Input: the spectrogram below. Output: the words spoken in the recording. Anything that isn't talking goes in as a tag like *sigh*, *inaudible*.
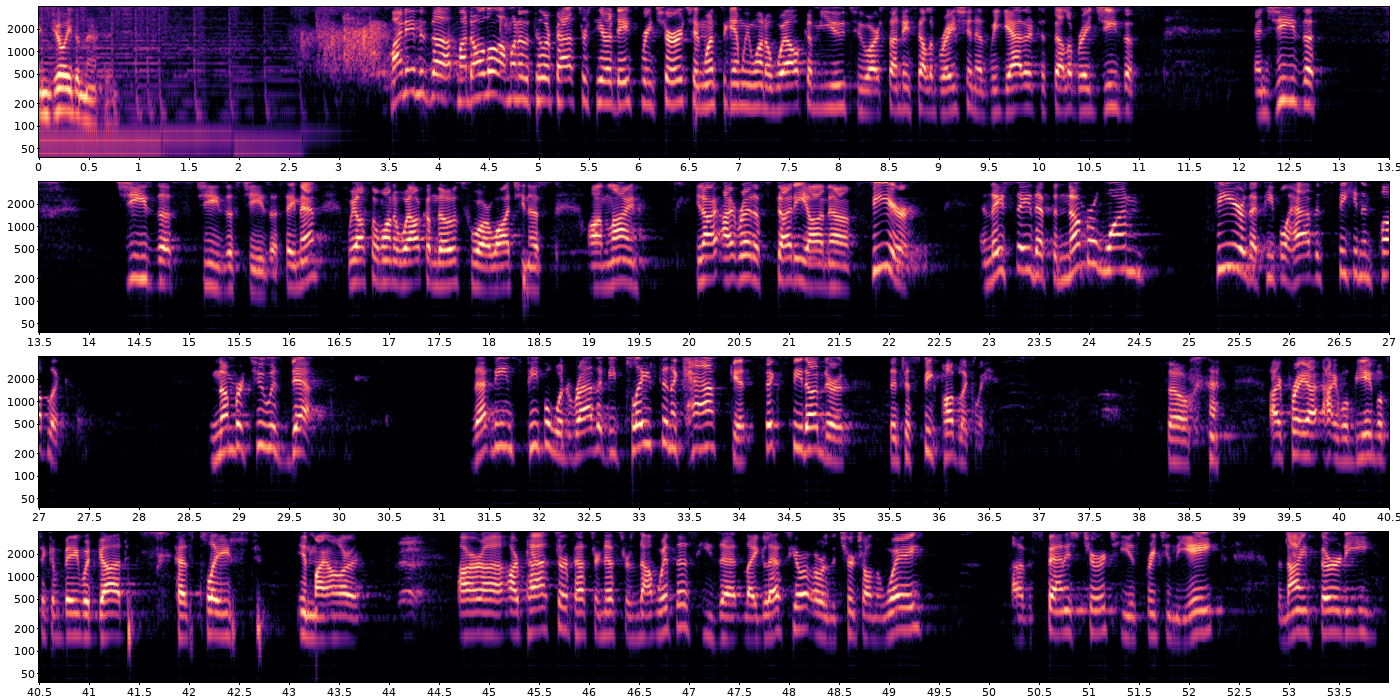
Enjoy the message. My name is uh, Manolo. I'm one of the pillar pastors here at Dayspring Church, and once again, we want to welcome you to our Sunday celebration as we gather to celebrate Jesus. And Jesus, Jesus, Jesus, Jesus. Amen. We also want to welcome those who are watching us online. You know, I, I read a study on uh, fear, and they say that the number one fear that people have is speaking in public. Number two is death. That means people would rather be placed in a casket six feet under than to speak publicly. So *laughs* I pray I, I will be able to convey what God has placed in my heart. Our, uh, our pastor, Pastor Nestor, is not with us. He's at La Iglesia, or the church on the way, uh, the Spanish church. He is preaching the 8, the 9.30,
